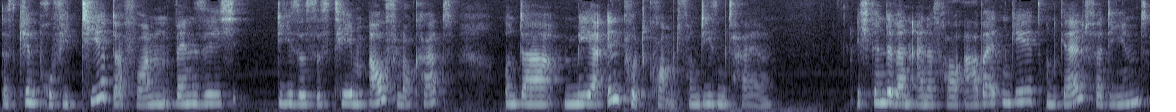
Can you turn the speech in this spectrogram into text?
das Kind profitiert davon, wenn sich dieses System auflockert und da mehr Input kommt von diesem Teil. Ich finde, wenn eine Frau arbeiten geht und Geld verdient,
